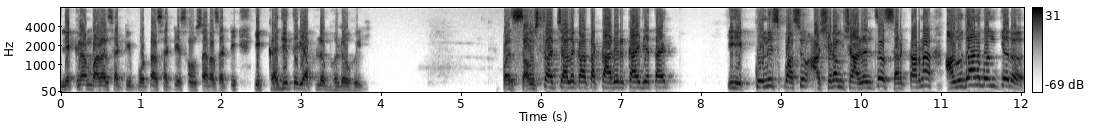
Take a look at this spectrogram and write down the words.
लेकरां बाळासाठी पोटासाठी संसारासाठी की कधीतरी आपलं भलं होईल. पण संस्था चालक आता कार्य काय देत आहेत की एकोणीसपासून आश्रम शाळांचं सरकारनं अनुदान बंद केलं.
